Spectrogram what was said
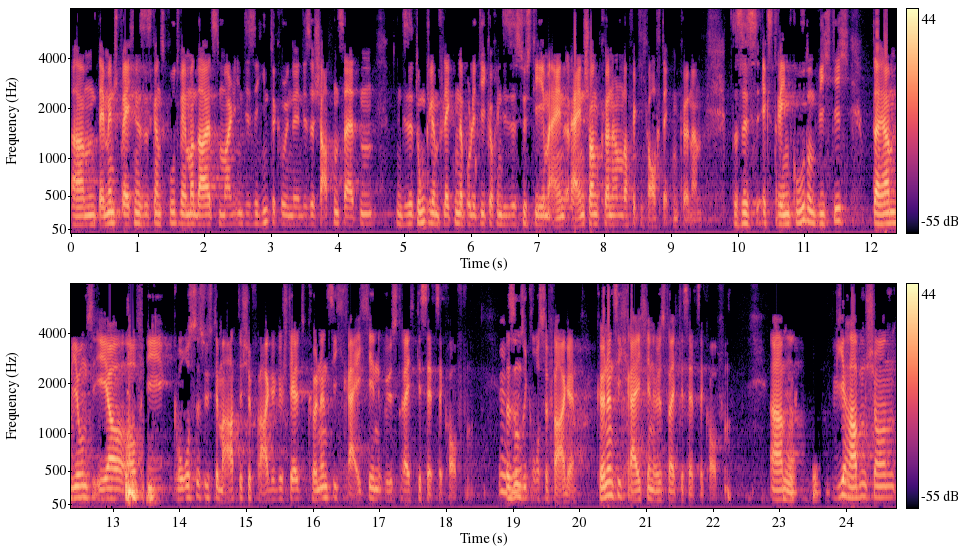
ähm, dementsprechend ist es ganz gut, wenn man da jetzt mal in diese Hintergründe, in diese Schattenseiten, in diese dunklen Flecken der Politik auch in dieses System ein, reinschauen können und auch wirklich aufdecken können. Das ist extrem gut und wichtig. Daher haben wir uns eher auf die große systematische Frage gestellt, können sich Reiche in Österreich Gesetze kaufen? Das ist mhm. unsere große Frage. Können sich Reiche in Österreich Gesetze kaufen? Ähm, wir haben schon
